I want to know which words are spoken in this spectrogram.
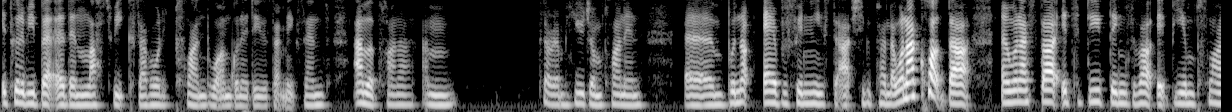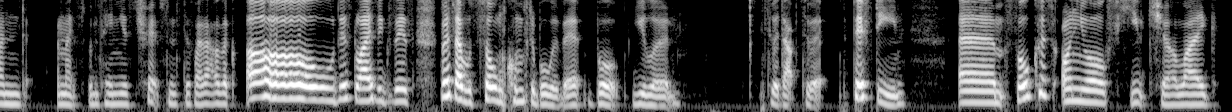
it's going to be better than last week because I've already planned what I'm going to do, if that makes sense. I'm a planner. I'm sorry, I'm huge on planning. Um, but not everything needs to actually be planned. And when I clocked that and when I started to do things without it being planned and like spontaneous trips and stuff like that, I was like, oh, this life exists. First, I was so uncomfortable with it, but you learn to adapt to it. 15. Um, focus on your future. Like,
